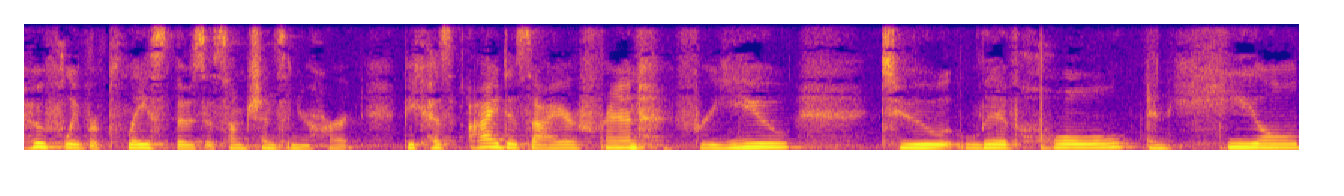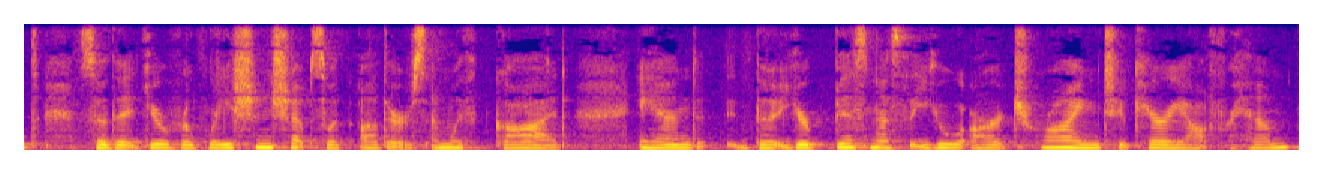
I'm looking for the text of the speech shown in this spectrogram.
hopefully replace those assumptions in your heart because I desire, friend, for you to live whole and healed so that your relationships with others and with God and the, your business that you are trying to carry out for Him,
